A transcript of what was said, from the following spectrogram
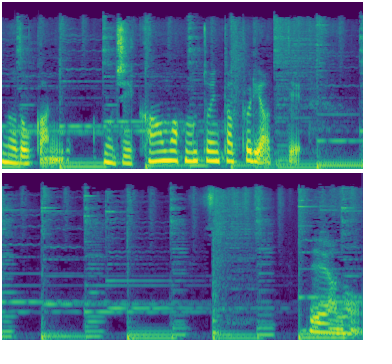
のどかに。もう時間は本当にたっぷりあって。で、あの、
